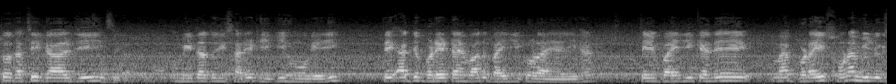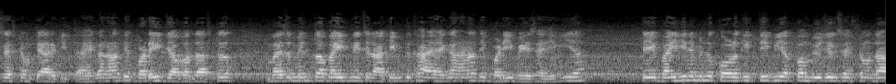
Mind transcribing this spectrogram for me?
ਤੋ ਸਤਿ ਸ਼੍ਰੀ ਅਕਾਲ ਜੀ ਉਮੀਦ ਆ ਤੁਸੀਂ ਸਾਰੇ ਠੀਕ ਹੀ ਹੋਵੋਗੇ ਜੀ ਤੇ ਅੱਜ ਬੜੇ ਟਾਈਮ ਬਾਅਦ ਬਾਈ ਜੀ ਕੋਲ ਆਏ ਆ ਜੀ ਹੈ ਤੇ ਬਾਈ ਜੀ ਕਹਿੰਦੇ ਮੈਂ ਬੜਾ ਹੀ ਸੋਹਣਾ 뮤직 ਸਿਸਟਮ ਤਿਆਰ ਕੀਤਾ ਹੈਗਾ ਹਨਾ ਤੇ ਬੜੀ ਜ਼ਬਰਦਸਤ ਮੈਂ ਤਾਂ ਮੈਨੂੰ ਤਾਂ ਬਾਈ ਜੀ ਨੇ ਚਲਾ ਕੇ ਵੀ ਦਿਖਾਇਆ ਹੈਗਾ ਹਨਾ ਤੇ ਬੜੀ ਬੇਸ ਹੈਗੀ ਆ ਤੇ ਬਾਈ ਜੀ ਨੇ ਮੈਨੂੰ ਕਾਲ ਕੀਤੀ ਵੀ ਆਪਾਂ 뮤직 ਸਿਸਟਮ ਦਾ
